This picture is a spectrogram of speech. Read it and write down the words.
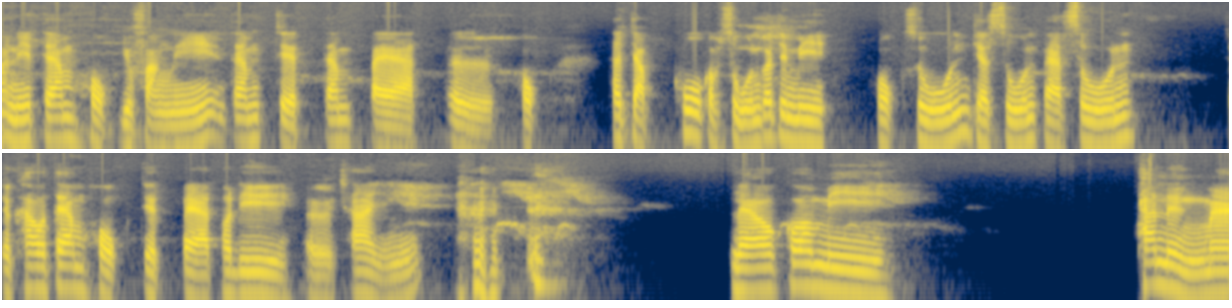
อันนี้แต้มหกอยู่ฝั่งนี้ แต้มเจ็ดแต้มแปดเออหกถ้าจับคู่กับศูนย์ก็จะมีหกศูนย์เจ็ดศูนย์แปดศูนย์จะเข้าแต้มหกเจ็ดแปดพอดี เออ ใช่อย่างนี้ แล้วก็มีถ้าหนึ่งมา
